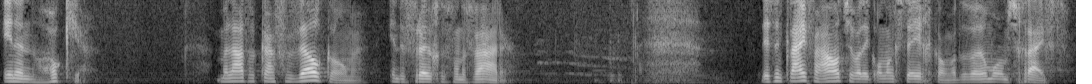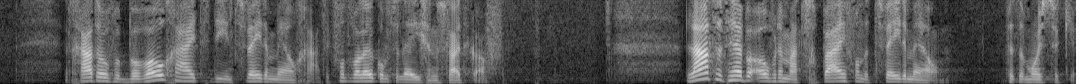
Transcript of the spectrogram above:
in een hokje. Maar laten we elkaar verwelkomen in de vreugde van de Vader. Dit is een klein verhaaltje wat ik onlangs tegenkwam, wat het wel heel mooi omschrijft. Het gaat over bewogenheid die in tweede mijl gaat. Ik vond het wel leuk om te lezen en dan sluit ik af. Laten we het hebben over de maatschappij van de tweede mijl. Ik vind het een mooi stukje.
